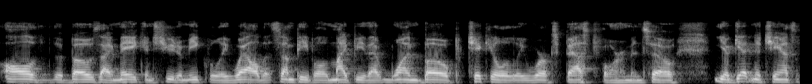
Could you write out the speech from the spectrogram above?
all the bows I make and shoot them equally well, but some people it might be that one bow particularly works best for them, and so you know, getting a chance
